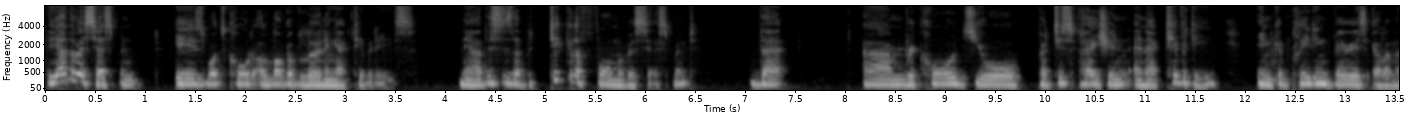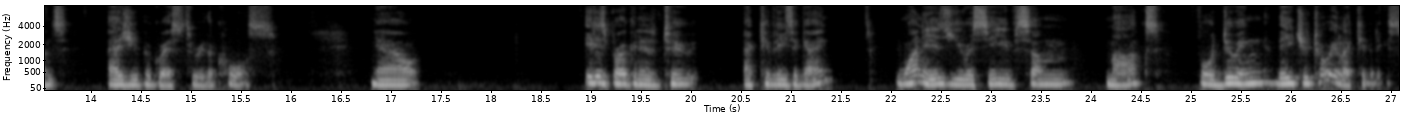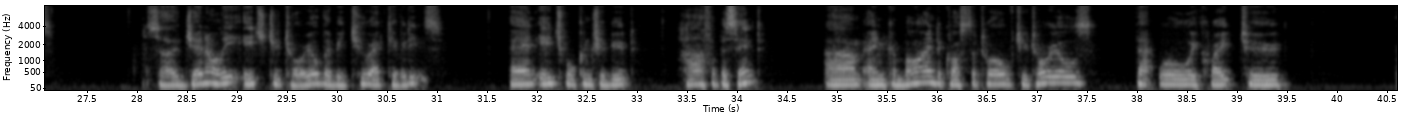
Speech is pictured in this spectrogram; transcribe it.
The other assessment is what's called a log of learning activities. Now, this is a particular form of assessment that um, records your participation and activity in completing various elements as you progress through the course. Now, it is broken into two activities again. One is you receive some marks for doing the tutorial activities. So generally each tutorial, there'll be two activities and each will contribute half a percent um, and combined across the 12 tutorials, that will equate to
